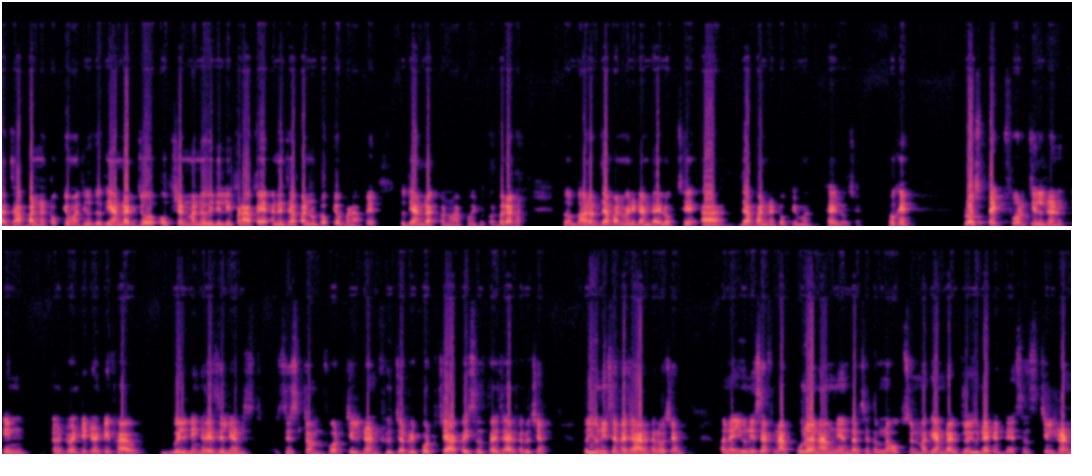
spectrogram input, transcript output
આ જાપાનના ટોક્યોમાં થયું, તો ધ્યાન રાખજો, ઓપ્શનમાં નવી દિલ્હી પણ આપે અને જાપાનનું ટોક્યો પણ આપે, તો ધ્યાન રાખવાનું આ પોઈન્ટ ઉપર, બરાબર? તો ભારત જાપાન મેરીટાઈમ ડાયલોગ છે, આ જાપાનના ટોક્યોમાં થયેલો છે. Okay prospect for children in twenty twenty five building resilience system for children future report છે, આ કઈ સંસ્થાએ જાહેર કર્યો છે? તો યુનિસેફે જાહેર કર્યો છે. અને યુનિસેફના પૂરા નામની અંદર છે, તમને ઓપ્શનમાં ધ્યાન રાખજો, યુનાઇટેડ નેશન્સ ચિલ્ડ્રન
